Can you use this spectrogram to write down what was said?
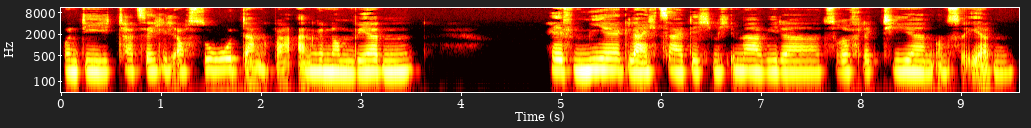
und die tatsächlich auch so dankbar angenommen werden, helfen mir gleichzeitig, mich immer wieder zu reflektieren und zu erden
